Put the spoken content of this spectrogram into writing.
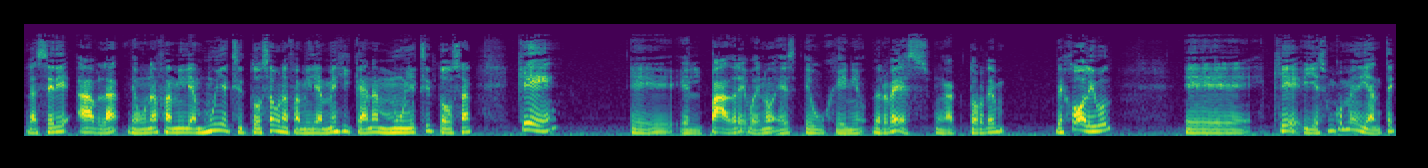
la serie habla de una familia muy exitosa, una familia mexicana muy exitosa, que eh, el padre, bueno, es Eugenio Derbez, un actor de, Hollywood, eh, que, y es un comediante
